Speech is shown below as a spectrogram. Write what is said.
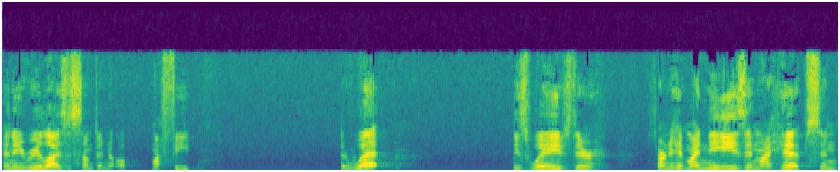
And he realizes something. Oh, my feet, they're wet. These waves, they're starting to hit my knees and my hips. And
